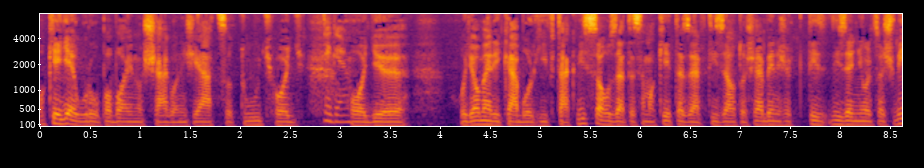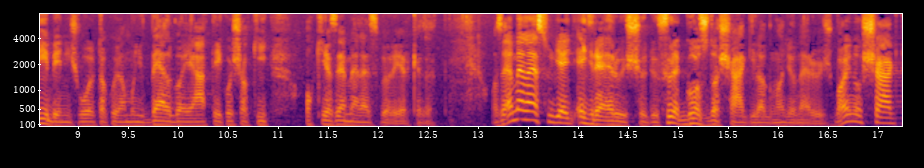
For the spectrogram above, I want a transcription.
aki egy Európa bajnokságon is játszott úgy, hogy, hogy hogy Amerikából hívták vissza, hozzáteszem a 2016-os ebben és a 18-as VB-n is voltak olyan mondjuk belga játékos, aki, aki az MLS-ből érkezett. Az MLS ugye egy egyre erősödő, főleg gazdaságilag nagyon erős bajnokság,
